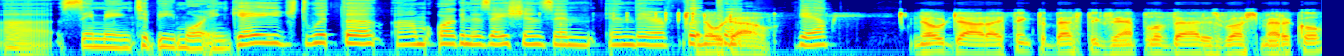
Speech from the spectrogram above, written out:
uh, seeming to be more engaged with the um, organizations in in their footprint? No doubt. Yeah. No doubt. I think the best example of that is Rush Medical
